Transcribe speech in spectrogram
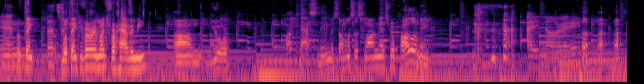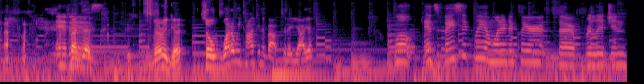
and Well, thank that's well, thank you very much for having me. Um, your podcast name is almost as long as your Palo name. i know right It is. But that's very good. So, what are we talking about today, Yaya? Well, it's basically I wanted to clear the religion,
